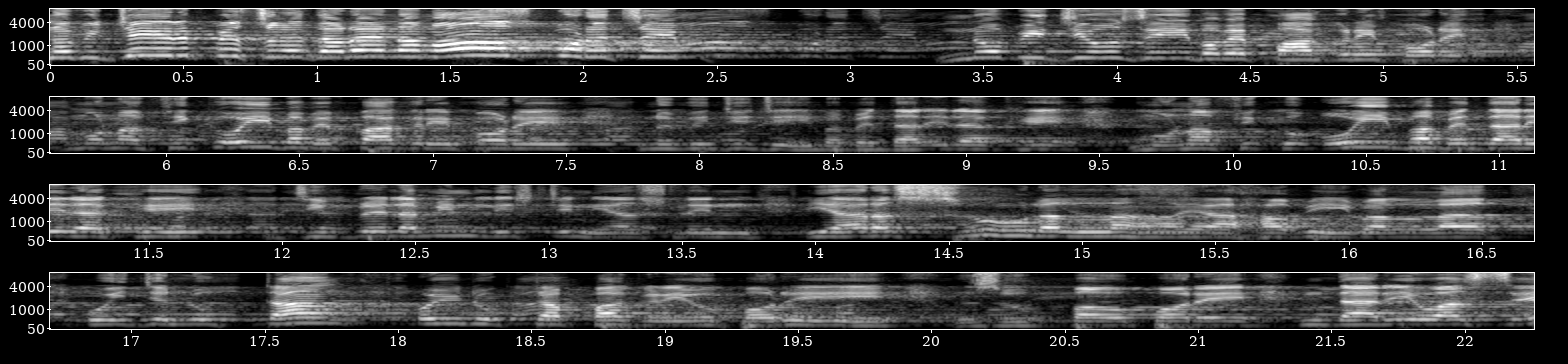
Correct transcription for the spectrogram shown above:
নবীজির পেছনে দাঁড়ায় নামাজ পড়েছে। নবীজিও যেইভাবে পাগড়ি পরে মোনাফিক ওইভাবে পাগড়ি পরে, নবীজি যেইভাবে দাঁড়িয়ে রাখে, মোনাফিক ওইভাবে দাঁড়িয়ে রাখে। জিব্রাইল আমিন লিস্টে নিয়ে আসলেন, ইয়া রাসূলুল্লাহ, ইয়া হাবিবাল্লাহ। ওই যে লোকটা, ওই লোকটা পাগড়িও পরে, জুব্বাও পরে, দাড়িও আছে,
